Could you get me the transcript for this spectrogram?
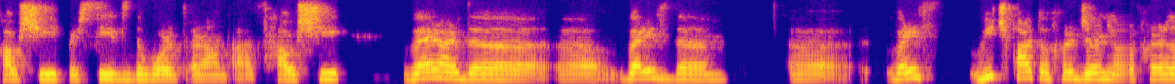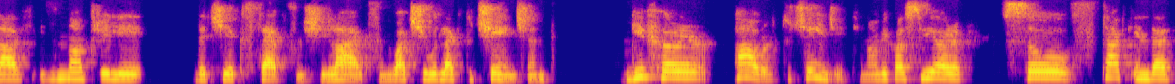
how she perceives the world around us how she where are the uh, where is the uh, where is which part of her journey or of her life is not really that she accepts and she likes and what she would like to change and give her power to change it you know? Because we are so stuck in that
